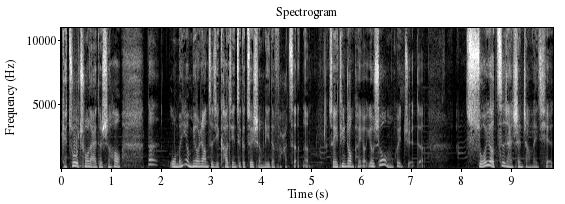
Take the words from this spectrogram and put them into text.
给做出来的时候，那我们有没有让自己靠近这个最省力的法则呢？所以，听众朋友，有时候我们会觉得，所有自然生长的一切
